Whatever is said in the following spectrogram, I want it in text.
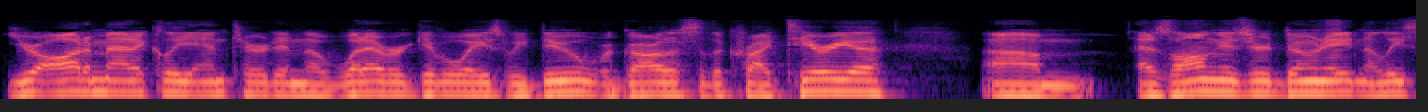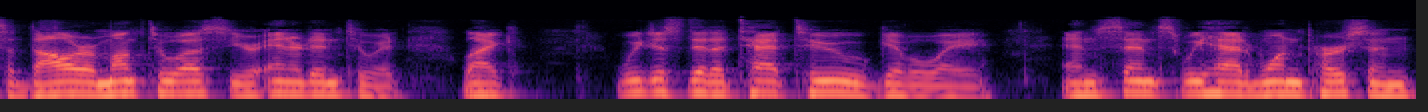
you're automatically entered into whatever giveaways we do, regardless of the criteria. Um, as long as you're donating at least a dollar a month to us, you're entered into it. Like we just did a tattoo giveaway, and since we had one person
